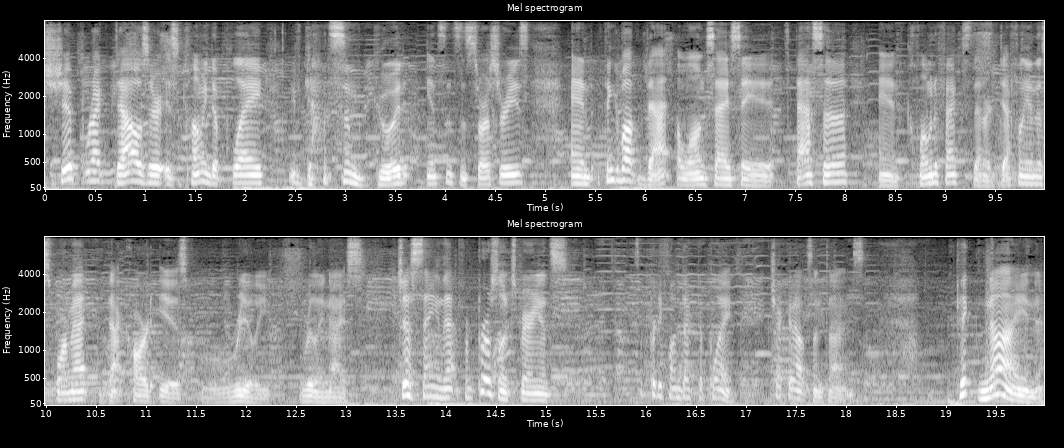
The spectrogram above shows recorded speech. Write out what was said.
Shipwreck Dowser is coming to play. We've got some good instants and sorceries. And think about that alongside, say, Thassa and clone effects that are definitely in this format. That card is really, really nice. Just saying that from personal experience, it's a pretty fun deck to play. Check it out sometimes. Pick 9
